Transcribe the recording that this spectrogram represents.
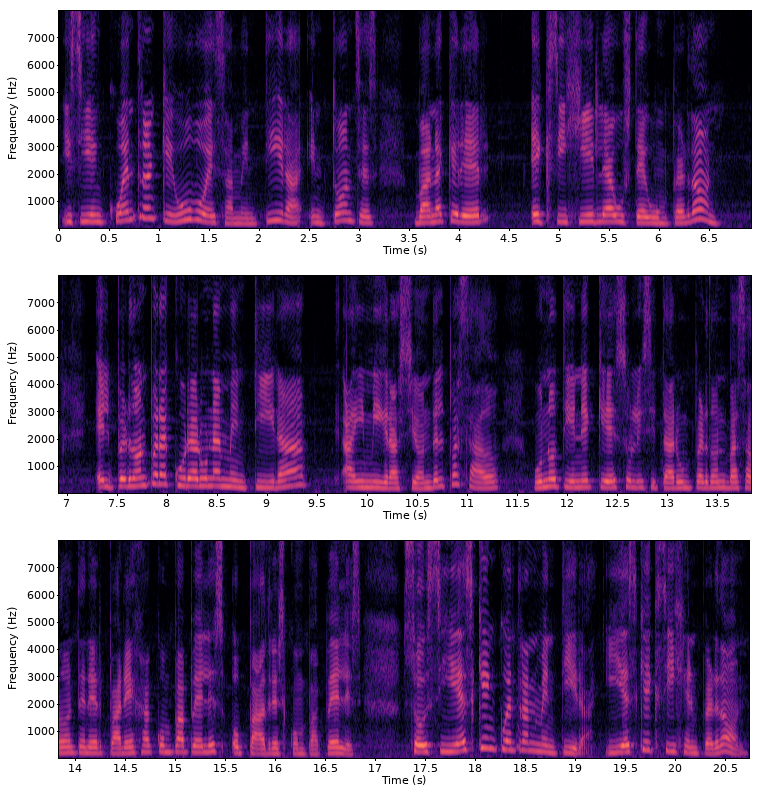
Y si encuentran que hubo esa mentira, entonces van a querer exigirle a usted un perdón. El perdón para curar una mentira a inmigración del pasado, uno tiene que solicitar un perdón basado en tener pareja con papeles o padres con papeles. So, si es que encuentran mentira y es que exigen perdón,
